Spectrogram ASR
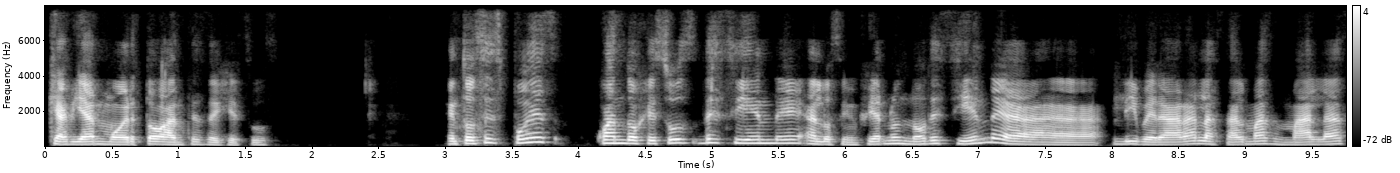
que habían muerto antes de Jesús. Entonces, pues, cuando Jesús desciende a los infiernos, no desciende a liberar a las almas malas,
